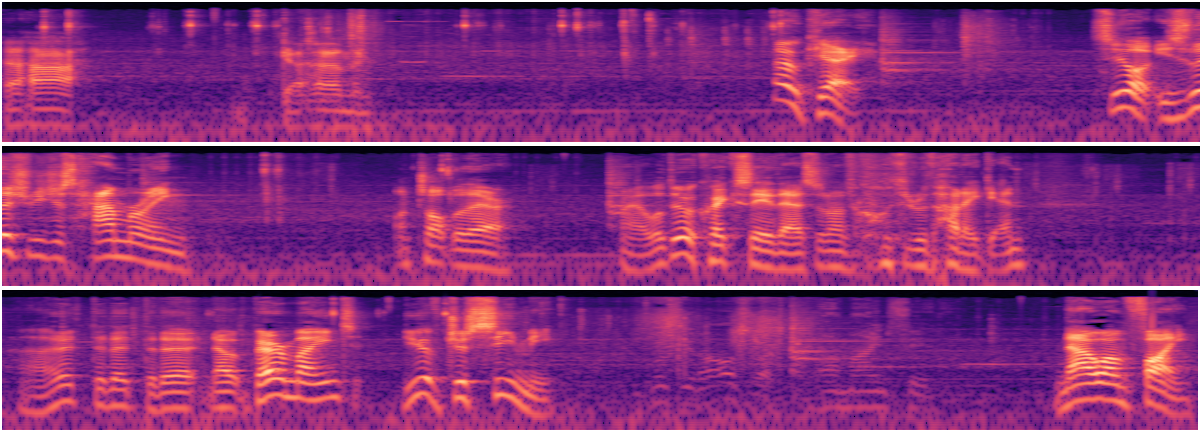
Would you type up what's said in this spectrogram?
Haha. Go Herman. Okay. See, look, he's literally just hammering on top of there. Alright, we'll do a quick save there so I don't have to go through that again. Uh, da, da, da. Now, bear in mind, you have just seen me. Now I'm fine.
